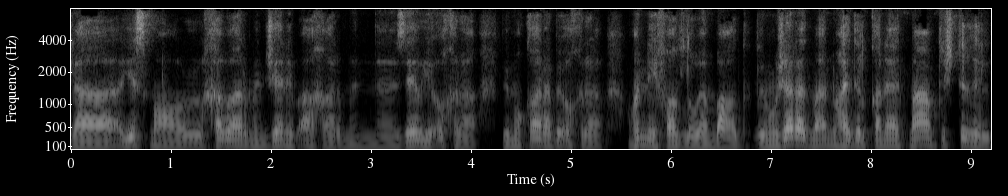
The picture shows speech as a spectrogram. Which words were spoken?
ليسمعوا الخبر من جانب آخر من زاوية أخرى بمقاربة أخرى وهن يفاضلوا بين بعض. بمجرد ما أنه هيدي القناة ما عم تشتغل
